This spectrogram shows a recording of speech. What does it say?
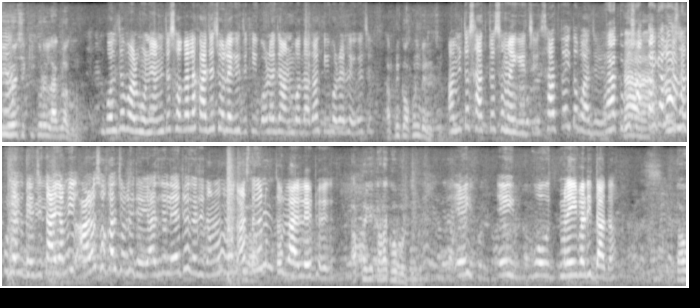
কি হয়েছে? কি করে লাগল আগুন? বলতে পারব না। আমি তো সকালে কাজে চলে গেছি। কি করে জানব দাদা? কি করে লেগেছে? আপনি কখন বেরিয়েছেন আমি তো সাতটার সময় গেছি। সাতটাই তো বাজে। হ্যাঁ তুমি সাতটায় গেলে আমি সাতটায় গেছি। তাই আমি আরও সকাল চলে যাই। আজকে লেট হয়ে গেছে। আমার আমার আসতে গেলাম তো লেট হয়ে গেছে। আপনাকে কারা খবর দিল? এই এই মানে এই বাড়ির দাদা। তাও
